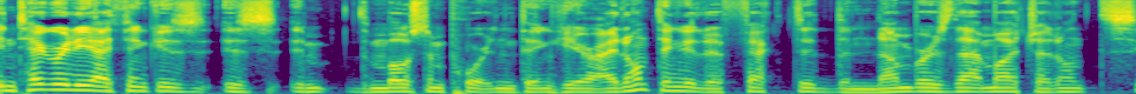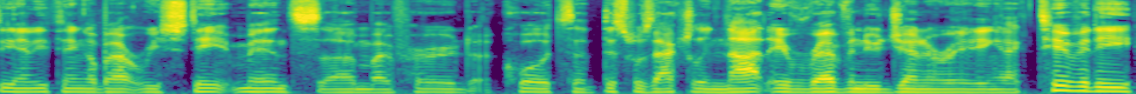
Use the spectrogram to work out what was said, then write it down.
Integrity i think is is the most important thing here. I don't think it affected the numbers that much. I don't see anything about restatements. Um, i've heard quotes that this was actually not a revenue generating activity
